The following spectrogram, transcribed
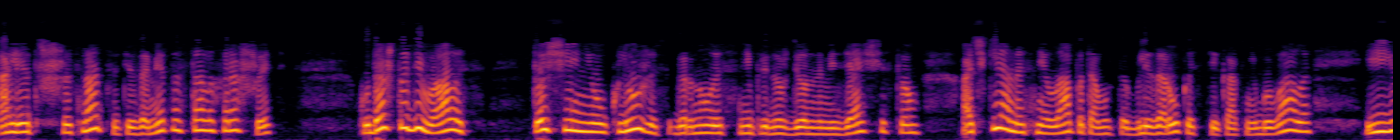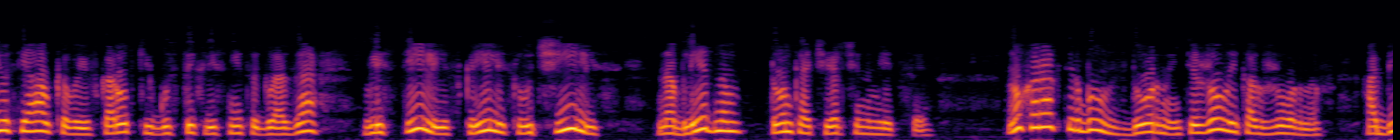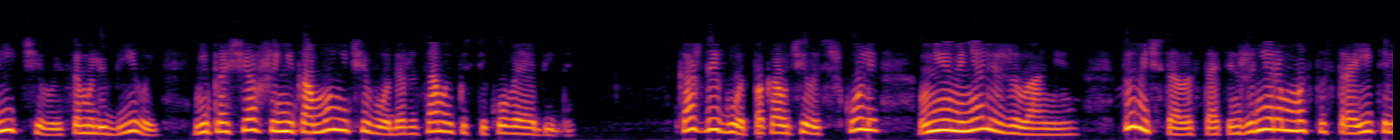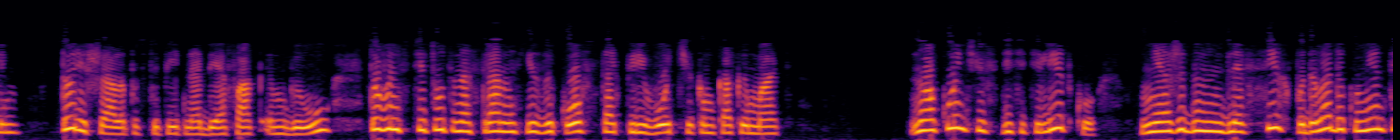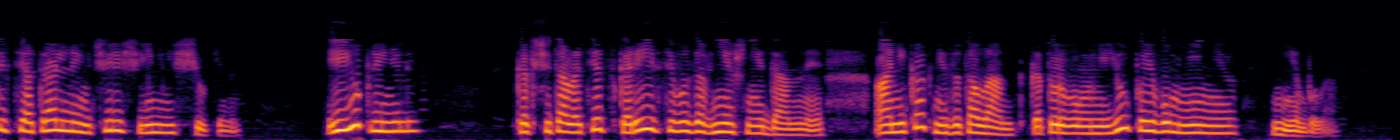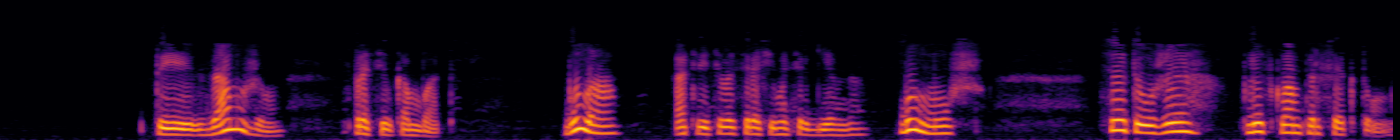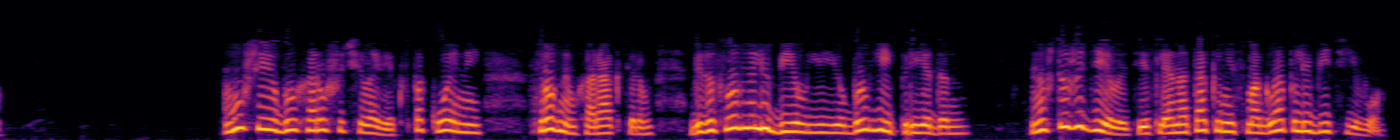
а лет с шестнадцати заметно стала хорошеть. Куда что девалась, тощая неуклюжесть вернулась с непринужденным изяществом, очки она сняла, потому что близорукости как не бывало, и ее фиалковые в коротких густых ресницах глаза блестели, искрились, лучились на бледном, тонко очерченном лице. Но характер был вздорный, тяжелый, как жорнов, обидчивый, самолюбивый, не прощавший никому ничего, даже самой пустяковой обиды. Каждый год, пока училась в школе, у нее менялись желания. То мечтала стать инженером-мостостроителем, то решала поступить на биофак МГУ, то в Институт иностранных языков стать переводчиком, как и мать. Но, окончив десятилетку, неожиданно для всех подала документы в театральное училище имени Щукина. И ее приняли, как считал отец, скорее всего, за внешние данные, а никак не за талант, которого у нее, по его мнению, не было. — Ты замужем? — спросил комбат. — Была, — ответила Серафима Сергеевна. — Был муж. Все это уже плюс к вам перфектум. Муж ее был хороший человек, спокойный, с ровным характером, безусловно, любил ее, был ей предан. Но что же делать, если она так и не смогла полюбить его?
